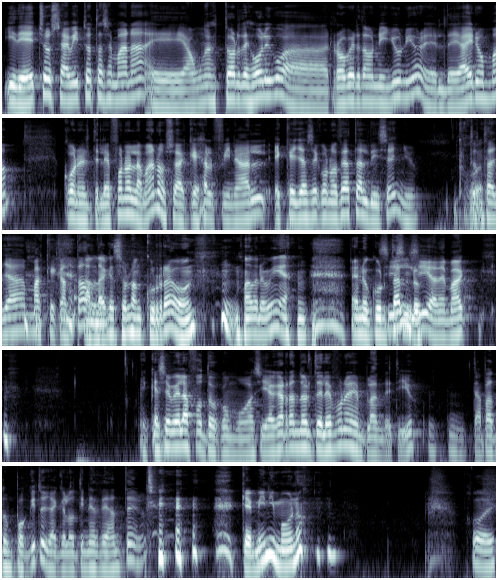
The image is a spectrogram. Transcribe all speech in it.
Y de hecho se ha visto esta semana eh, a un actor de Hollywood, a Robert Downey Jr., el de Iron Man, con el teléfono en la mano. O sea que al final es que ya se conoce hasta el diseño. Esto está ya más que cantado. Anda que se lo han currado, ¿eh? Madre mía, en ocultarlo. sí, sí, además. Es que se ve la foto como así agarrando el teléfono es en plan de tío. Tápate un poquito ya que lo tienes de antes, ¿no? Qué mínimo, ¿no? Joder.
